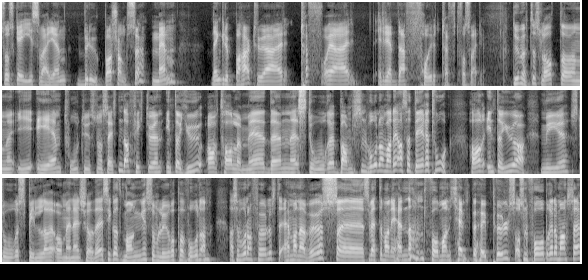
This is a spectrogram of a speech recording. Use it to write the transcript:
så skal jeg gi Sverige en brukbar sjanse. Men den gruppa her tror jeg er tøff, og jeg er redd det er for tøft for Sverige. Du møtte Zlatan i EM 2016. Da fikk du en intervjuavtale med den store bamsen. Hvordan var det? Altså, Dere to har intervjua mye store spillere og managere. Det er sikkert mange som lurer på hvordan Altså, hvordan føles det? Er man nervøs? Eh, Svetter man i hendene? Får man kjempehøy puls? Hvordan forbereder man seg?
